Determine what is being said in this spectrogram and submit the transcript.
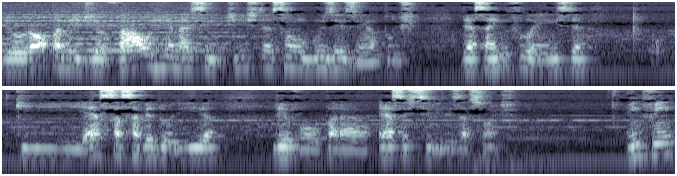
Europa Medieval e Renascentista são alguns exemplos dessa influência que essa sabedoria levou para essas civilizações. Enfim,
